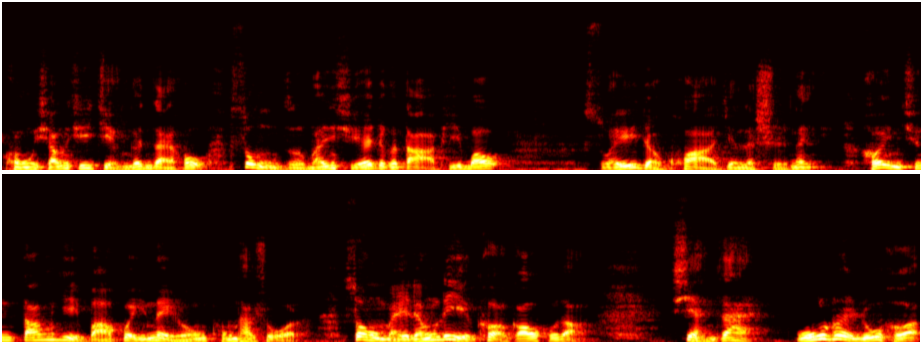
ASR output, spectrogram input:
孔祥熙紧跟在后，宋子文携着个大皮包，随着跨进了室内。何应钦当即把会议内容同他说了。宋美龄立刻高呼道：“现在无论如何，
